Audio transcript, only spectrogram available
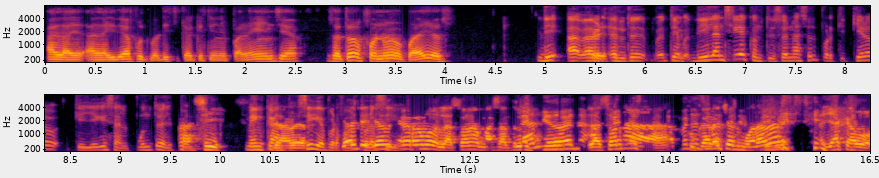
a la, a la idea futbolística que tiene Palencia, o sea, todo fue nuevo para ellos. Di- a, a ver, entonces, tiempo. Dylan, sigue con tu zona azul porque quiero que llegues al punto del Ah, punto. sí. Me Ya, encanta, sigue, por Ya, favor, ya prosigue. agarramos la zona Mazatlán, quedó en- la apenas- zona apenas cucarachas moradas, primer- ya acabó.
